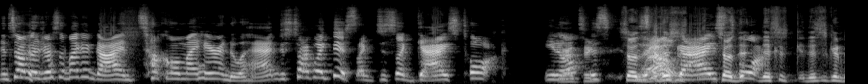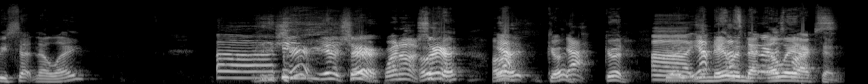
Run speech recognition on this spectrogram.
and so I'm gonna dress up like a guy and tuck all my hair into a hat and just talk like this, like just like guys talk. You know, a- This- So this th- is this, is, guys so th- talk. this is this is going to be set in L.A. uh, sure, yeah, sure. sure. Why not? Sure. Okay, all right, Yeah. good, Yeah. good. Uh, You're yeah, nailing that gonna be my L.A. response. accent.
